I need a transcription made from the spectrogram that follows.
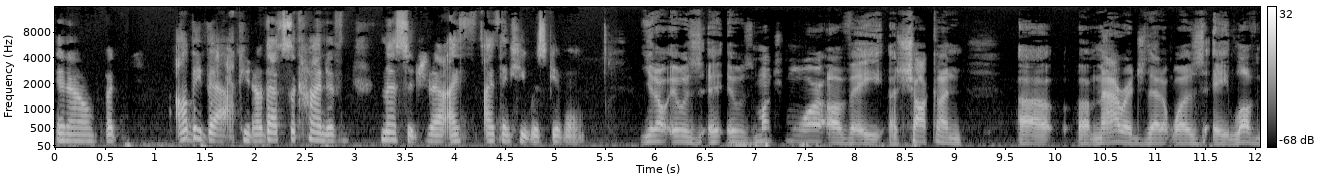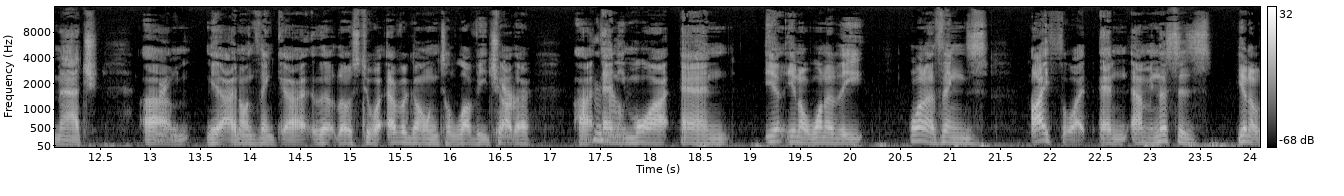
you know, but I'll be back. You know, that's the kind of message that I, I think he was giving. You know, it was it, was much more of a, a shotgun uh, a marriage than it was a love match. Um, Right. Yeah, I don't think uh, th- those two are ever going to love each Yeah. other uh, No. anymore. And you, you know, one of the one of the things I thought, and I mean, this is you know,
